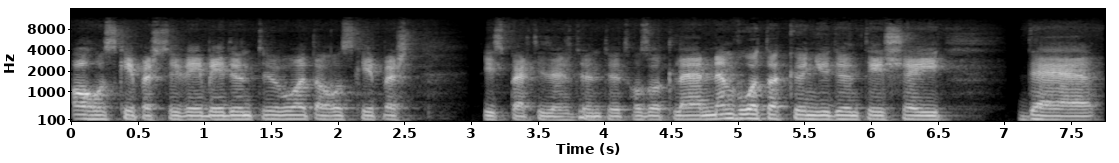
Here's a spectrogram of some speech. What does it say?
ahhoz képest, hogy VB döntő volt, ahhoz képest 10 per 10-es döntőt hozott le. Nem voltak könnyű döntései, de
